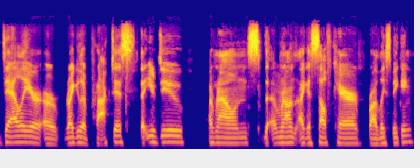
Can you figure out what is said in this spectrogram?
daily or, or regular practice that you do around around I guess self care broadly speaking?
